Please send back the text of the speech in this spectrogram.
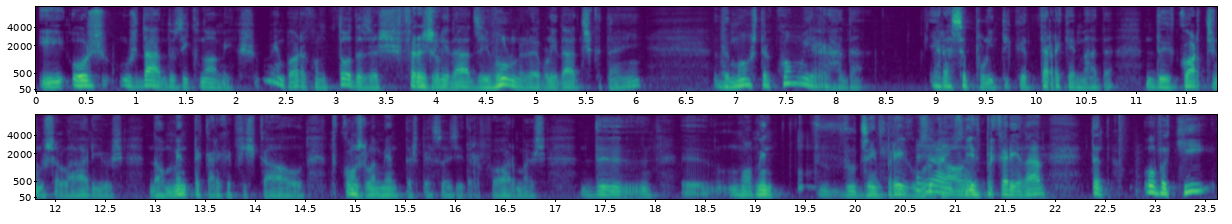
e hoje os dados económicos, embora com todas as fragilidades e vulnerabilidades que têm, demonstram quão errada era essa política de terra queimada, de cortes nos salários, de aumento da carga fiscal, de congelamento das pensões e de reformas, de uh, um aumento do desemprego Mas, brutal e de precariedade. Portanto, houve aqui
